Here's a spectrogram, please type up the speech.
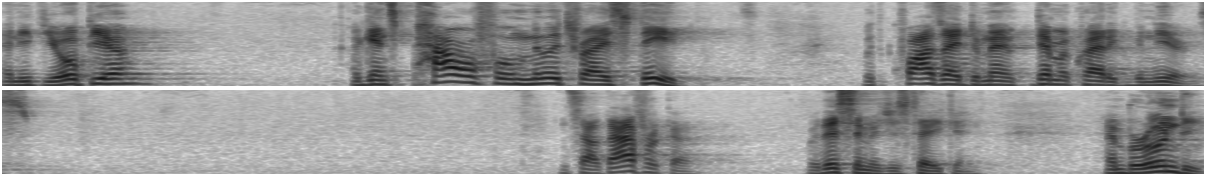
and Ethiopia, against powerful militarized states with quasi democratic veneers. In South Africa, where this image is taken, and Burundi,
